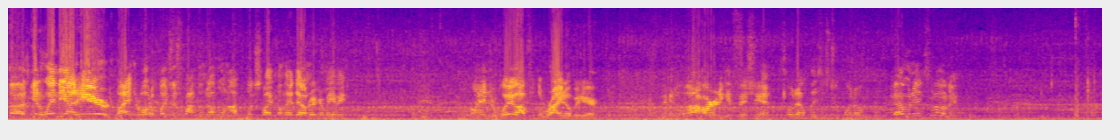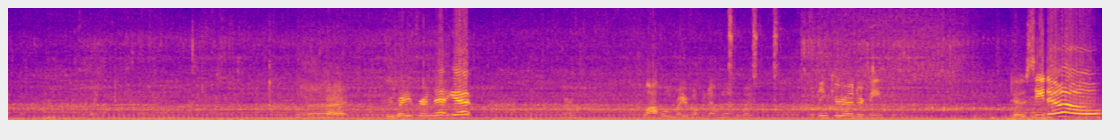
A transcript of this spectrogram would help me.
Uh, it's getting windy out here. Lines are all over the place. Just popped another one off. Looks like on that downrigger, maybe. Lines are way off to the right over here. Making it a lot harder to get fish in. Slow down, please. It's 2.0. Coming in slowly. Alright. You ready for a net yet? Well, I'll hold them right here, bumping down out of the way. I think you're under me. Do see do! Yeah,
